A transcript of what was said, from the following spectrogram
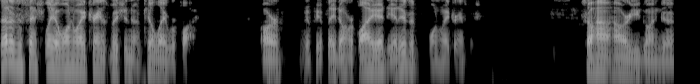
that is essentially a one-way transmission until they reply. Or if, if they don't reply, it, it is a one-way transmission. So how, how are you going to,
